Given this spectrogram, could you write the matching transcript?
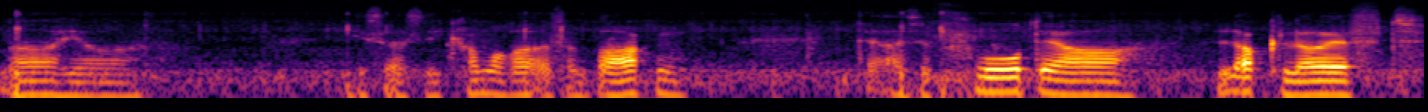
Na, hier ist also die Kamera auf dem Wagen, der also vor der Lok läuft.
